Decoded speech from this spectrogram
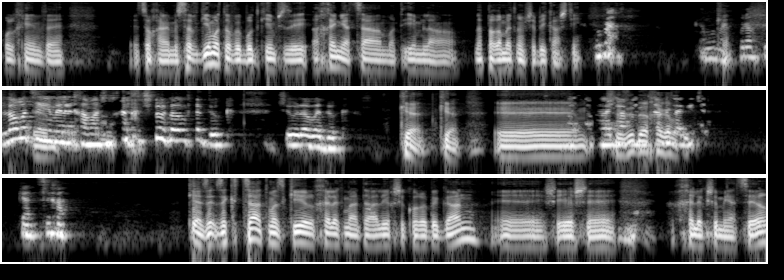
הולכים ולצורך העניין מסווגים אותו ובודקים שזה אכן יצא מתאים לפרמטרים שביקשתי. כמובן. כן. לא, לא מוציאים אליך משהו שהוא לא בדוק, שהוא לא בדוק. כן, כן. אה, שזה דרך אגב... כן, סליחה. כן, זה, זה קצת מזכיר חלק מהתהליך שקורה בגן, אה, שיש אה, חלק שמייצר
